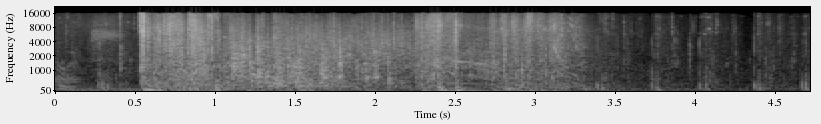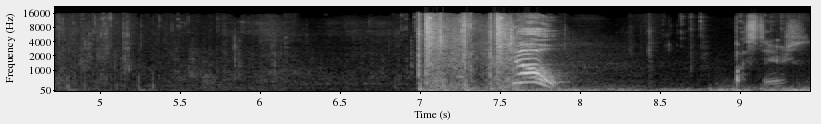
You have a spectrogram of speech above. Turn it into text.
Nice. No! Upstairs.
